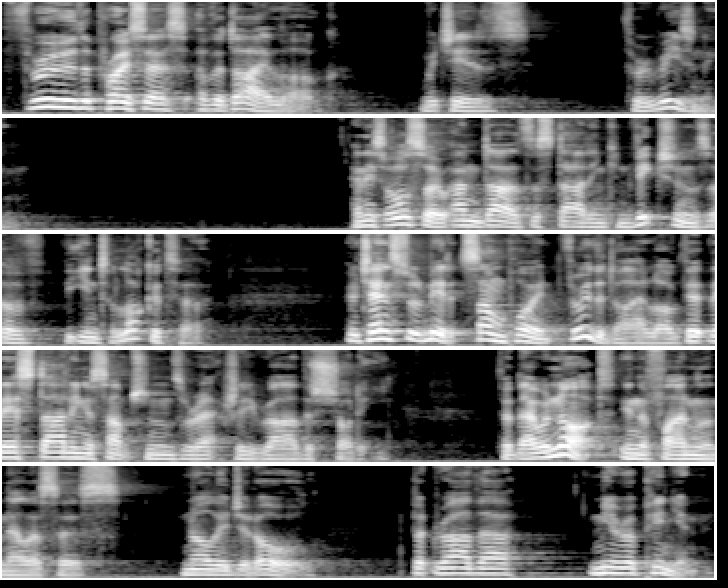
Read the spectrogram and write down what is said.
through the process of the dialogue, which is through reasoning. And this also undoes the starting convictions of the interlocutor, who tends to admit at some point through the dialogue that their starting assumptions were actually rather shoddy, that they were not, in the final analysis, knowledge at all, but rather mere opinion.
